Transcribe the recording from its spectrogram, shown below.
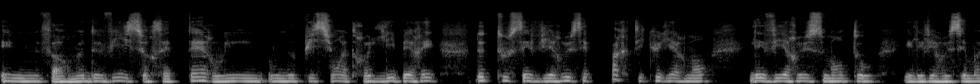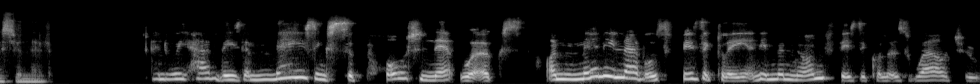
une forme de vie sur cette terre où, il- où nous puissions être libérés de tous ces virus et particulièrement les virus mentaux et les virus émotionnels. And we have these amazing support networks on many levels, physically and in the non physical as well, to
